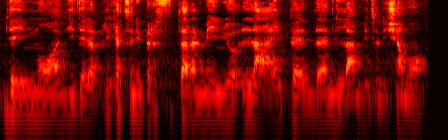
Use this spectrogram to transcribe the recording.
dei modi delle applicazioni per sfruttare al meglio l'iPad nell'ambito diciamo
